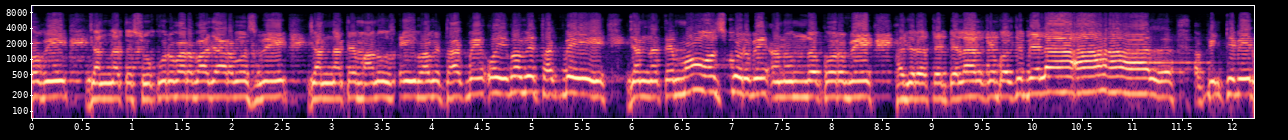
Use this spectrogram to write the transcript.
হবে, জান্নাতে শুক্রবার বাজার বসবে, জান্নাতে মানুষ এইভাবে থাকবে, ওইভাবে থাকবে, জান্নাতে মজ করবে, আনন্দ করবে। হজরতে বেলালকে বলছে, বেলাল, পৃথিবীর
